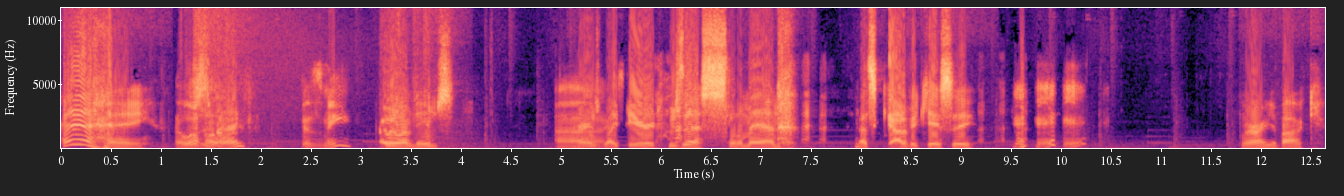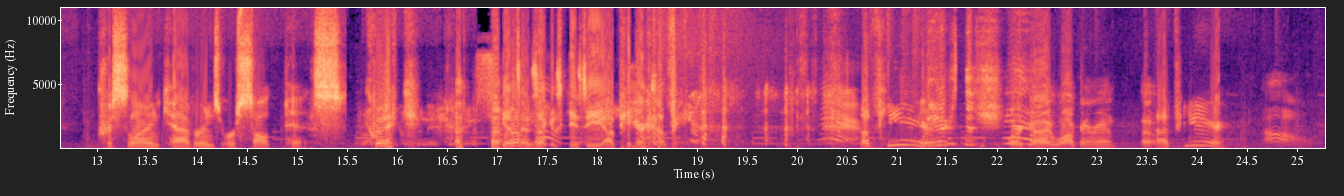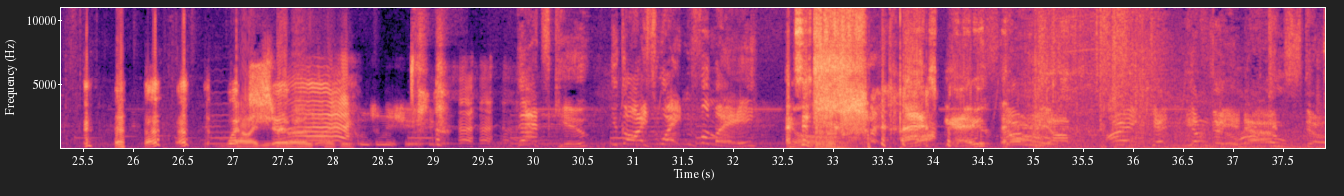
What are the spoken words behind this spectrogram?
Hey! Hello, This is Ryan? this is me. Oh, we don't have names. Uh, Ryan's Whitebeard. Who's this little man? That's gotta be Casey. Where are you, Bach? Crystalline caverns or salt pits? Quick! You got 10 seconds, Casey. Up here, up here, Where? up here, Where's the? Poor guy walking around. Oh, up here. Oh. what I just shit? realized maybe- That's cute. You guys waiting for me? That's gay. Hurry up! I ain't getting younger, you know. Stone.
